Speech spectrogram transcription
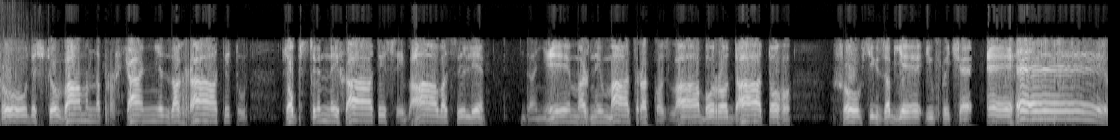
прошу дещо вам на прощання заграти тут, собственної хати сиба Василє. Да нема ж не в матра козла бородатого, що всіх заб'є і впече. Еге!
